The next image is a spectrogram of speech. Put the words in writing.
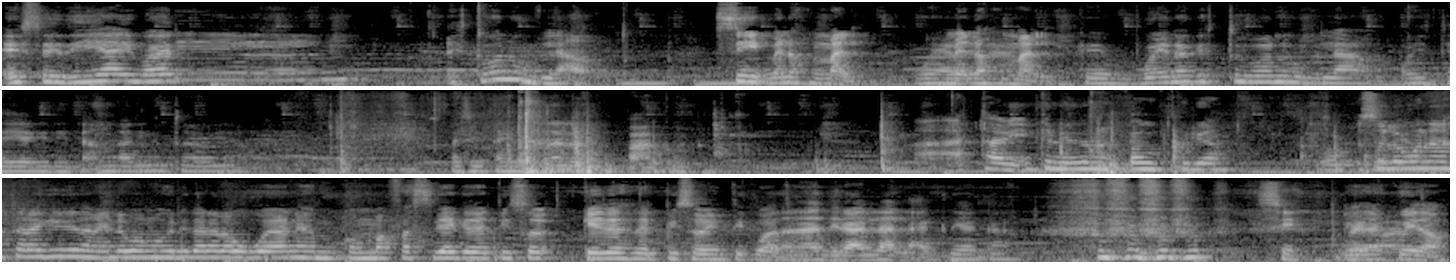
ese día igual estuvo nublado. Sí, menos mal. Weón, menos mal. Qué bueno que estuvo nublado. Hoy está ya gritando alguien todavía. Así están gritando los pacos. Ah, está bien que no los pagos, Julio. Eso es lo bueno de estar aquí, que también le podemos gritar a los hueones con más facilidad que, del piso, que desde el piso 24. Van a tirar la lacria acá. Sí, Weón. ten cuidado.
